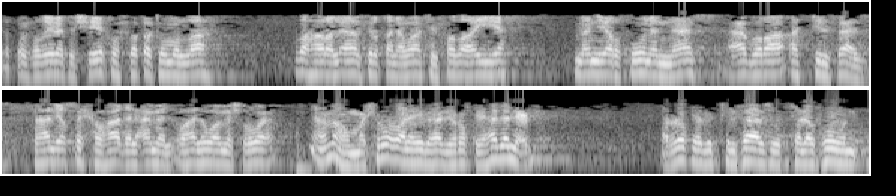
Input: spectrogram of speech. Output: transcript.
يقول فضيلة الشيخ وفقكم الله ظهر الآن في القنوات الفضائية من يرقون الناس عبر التلفاز. فهل يصح هذا العمل وهل هو مشروع؟ لا ما هو مشروع ولا هي بهذه رقية هذا لعب الرقية بالتلفاز والتلفون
